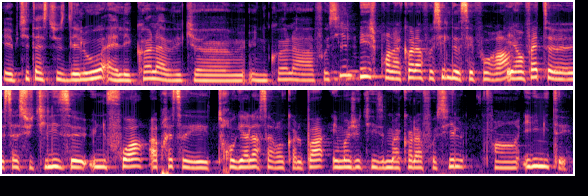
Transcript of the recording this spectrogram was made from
Et petite astuce d'Elo, elle les colle avec euh, une colle à fossile Oui, je prends la colle à fossile de Sephora. Et en fait, euh, ça s'utilise une fois. Après, c'est trop galère, ça recolle pas. Et moi, j'utilise ma colle à fossile, enfin illimitée.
